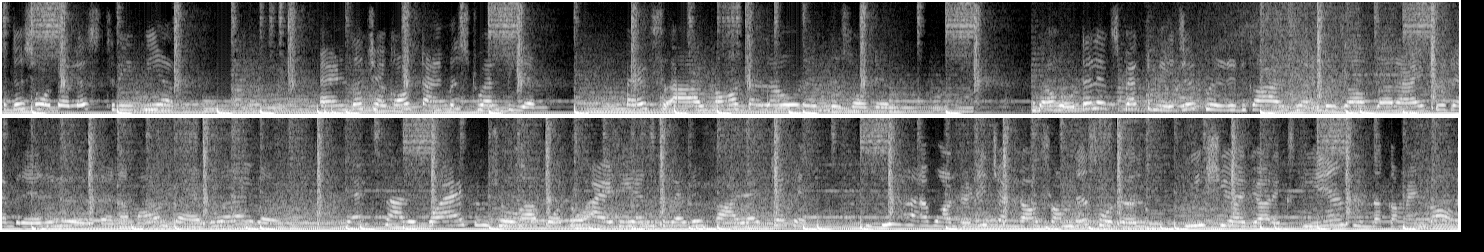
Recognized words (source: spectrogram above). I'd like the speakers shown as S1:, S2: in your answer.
S1: this hotel is 3 p.m. and the check-out time is 12 p.m. Pets are not allowed in this hotel. The hotel expects major credit cards and reserves the right to temporarily hold amount prior to arrival. Guests are required to show a photo ID and credit card at check-in. If you have already checked out from this hotel, please share your experience in the comment box.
